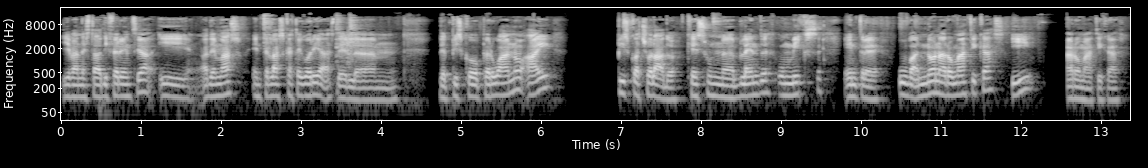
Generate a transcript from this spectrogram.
llevan esta diferencia y además entre las categorías del, em, del pisco peruano hay pisco acholado, que es un blend, un mix entre uvas no aromáticas y aromáticas.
